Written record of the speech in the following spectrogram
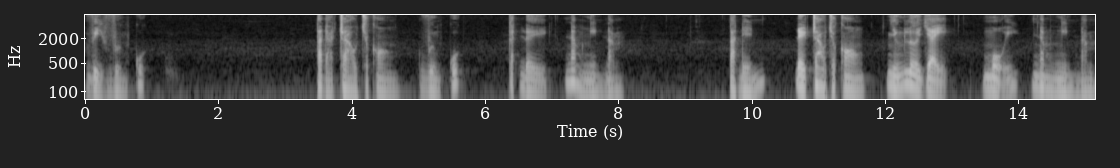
vì vương quốc ta đã trao cho con vương quốc cách đây năm nghìn năm. Ta đến để trao cho con những lời dạy mỗi năm nghìn năm.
